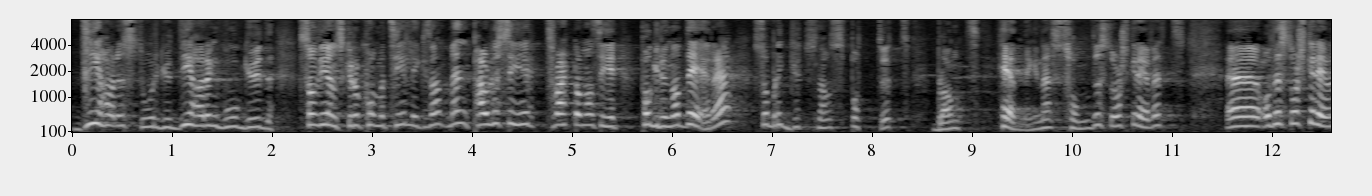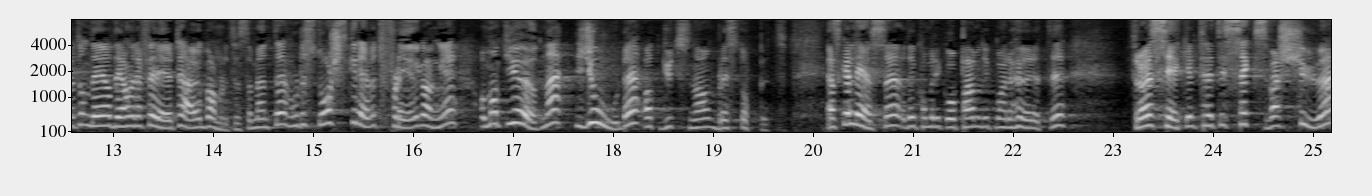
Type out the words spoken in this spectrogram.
de har en stor Gud, de har en god Gud, som vi ønsker å komme til. ikke sant? Men Paulus sier tvert om. Han sier på grunn av dere så blir Guds navn spottet blant hedningene, som det står skrevet. Eh, og Det står skrevet om det, og det han refererer til, er jo Gamletestamentet, hvor det står skrevet flere ganger om at jødene gjorde at Guds navn ble stoppet. Jeg skal lese, og det kommer ikke opp her, men du kan bare høre etter. Fra Esekel 36, vers 20,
